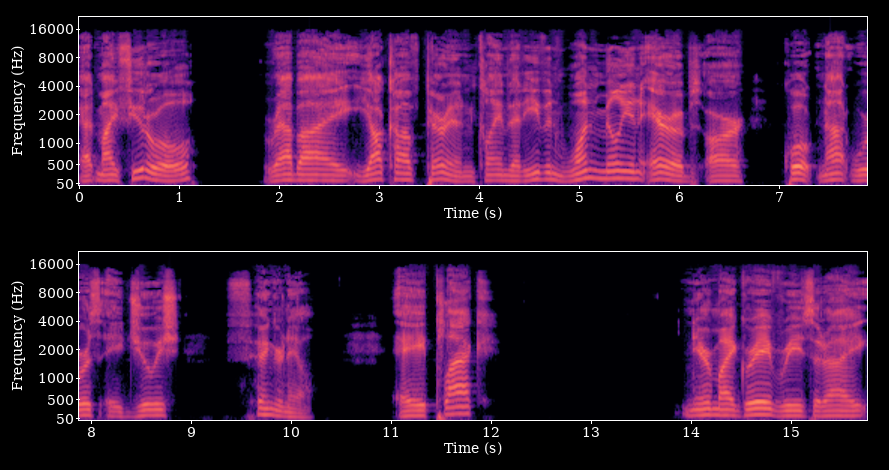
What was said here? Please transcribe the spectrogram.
At my funeral, Rabbi Yaakov Perrin claimed that even one million Arabs are, quote, not worth a Jewish fingernail. A plaque near my grave reads that I,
